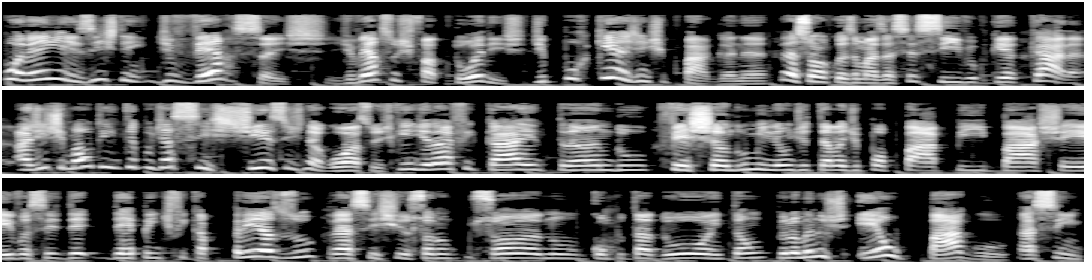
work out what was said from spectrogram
Porém, existem diversas, diversos fatores de por que a gente paga, né? Pra ser uma coisa mais acessível, porque, cara, a gente mal tem tempo de assistir esses negócios. Quem dirá ficar entrando, fechando um milhão de tela de pop-up e baixa, e aí você de, de repente fica preso pra assistir só no, só no computador. Então, pelo menos eu pago, assim,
